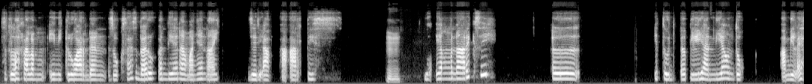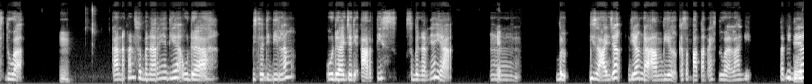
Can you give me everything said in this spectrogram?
Setelah film ini keluar dan sukses baru kan dia namanya naik jadi artis. Mm. Yang menarik sih uh, itu uh, pilihan dia untuk ambil S2. Mm karena kan sebenarnya dia udah bisa dibilang udah jadi artis sebenarnya ya mm, bisa aja dia nggak ambil kesempatan S2 lagi tapi hmm. dia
